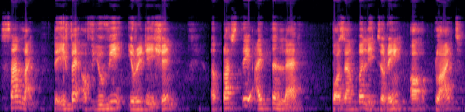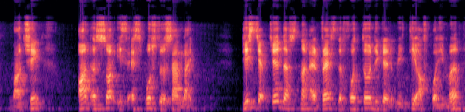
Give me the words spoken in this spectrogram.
Sunlight, the effect of UV irradiation, a plastic item left, for example littering or applied mulching on a soil is exposed to sunlight. This chapter does not address the photodegradability of polymer,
